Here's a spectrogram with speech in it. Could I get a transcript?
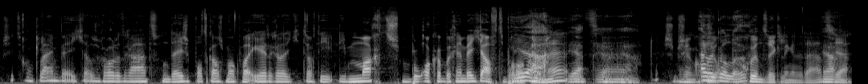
ziet toch een klein beetje als rode draad van deze podcast, maar ook wel eerder dat je toch die, die machtsblokken begint een beetje af te brokken. Ja, hè? ja, dat, ja, ja. is misschien ook een wel leuk. goede ontwikkeling inderdaad. Ja.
